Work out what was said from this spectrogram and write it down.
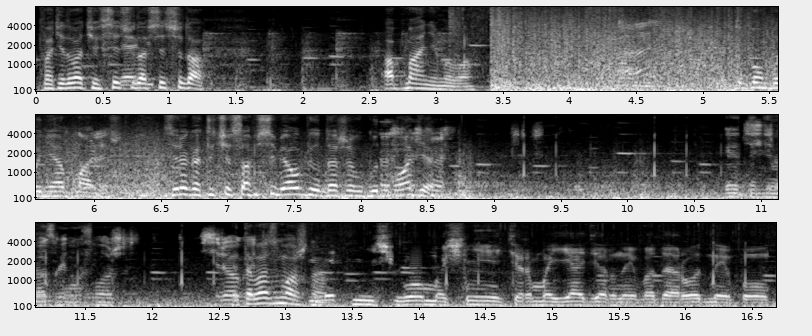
Давайте, давайте, все Я сюда, ви- все сюда. Обманем его. А? Эту бомбу не обманешь. Серега, ты что, сам себя убил даже в гудмоде? Это не невозможно. Серега, Это возможно. Нет ничего мощнее термоядерной водородной бомбы.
